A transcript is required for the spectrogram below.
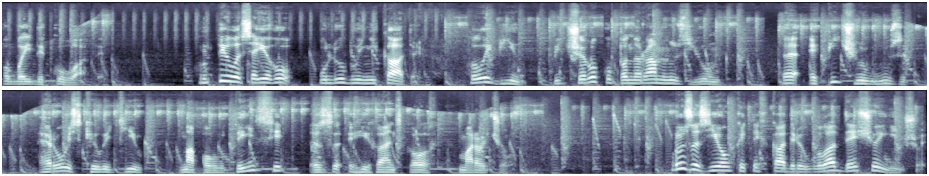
побайдикувати. Крутилися його улюблені кадри, коли він під широку панорамну зйомку та епічну музику геройськи летів на павутинці з гігантського хмарочосу. Проза зйомки тих кадрів була дещо іншою.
